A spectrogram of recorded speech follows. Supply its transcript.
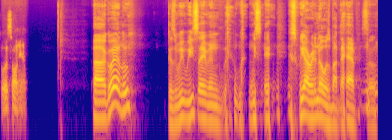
So it's on him. Uh, go ahead, Lou. Because we we saving we say we already know what's about to happen. So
